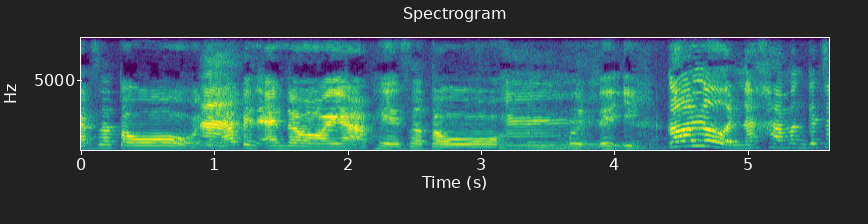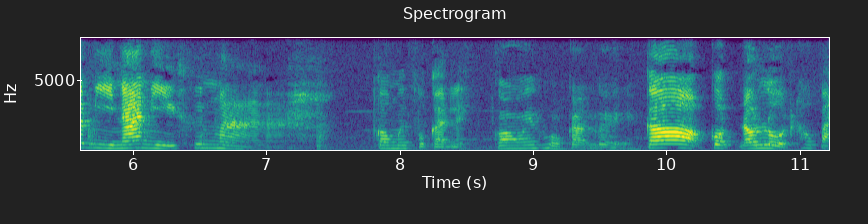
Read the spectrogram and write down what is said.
App Store แต่ถ้าเป็น Android อะ Play Store อ่าอืม มึนได้อีก ก็โหลดนะคะ มันก็จะมีหน้านี้ขึ้นมานะกล้องไม่โฟกัสเลย กล้องไม่โฟกัสเลย ก็กดดาวน์โหลดเข้าไป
